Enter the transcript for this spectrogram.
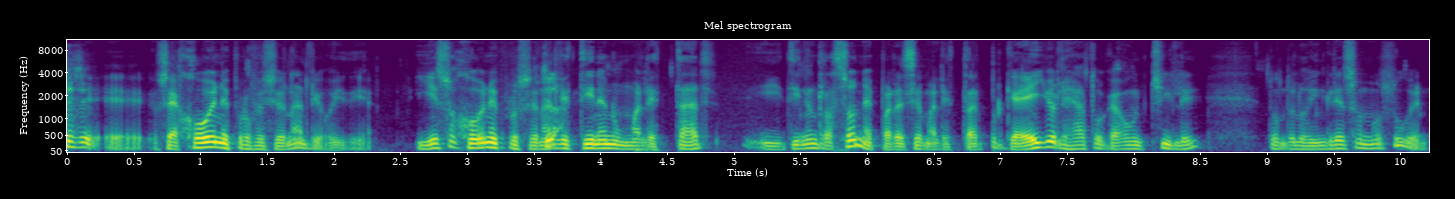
eh, o sea, jóvenes profesionales hoy día. Y esos jóvenes profesionales tienen un malestar y tienen razones para ese malestar, porque a ellos les ha tocado un Chile donde los ingresos no suben.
